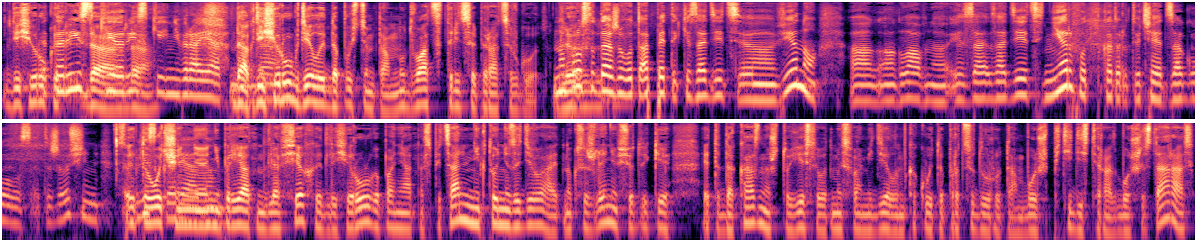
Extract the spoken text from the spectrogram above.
где хирург... Это риски, да, риски да. невероятные. Да, где да. хирург делает, допустим, там, ну, 20-30 операций в год. Ну, Для... просто даже вот опять-таки задеть э, вену э, главную и за, задеть нерв, вот, который отвечает за голос, это же очень Это очень рядом. неприятно для всех, и для хирурга, понятно. Специально никто не задевает, но, к сожалению, все-таки это доказано, что если вот мы с вами делаем какую-то процедуру там больше 50 раз, больше 100 раз,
